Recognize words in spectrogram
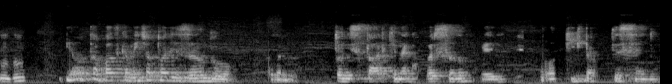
Uhum. E ela tá basicamente atualizando Tony Stark, né? Conversando com ele, falando o que, que tá acontecendo.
